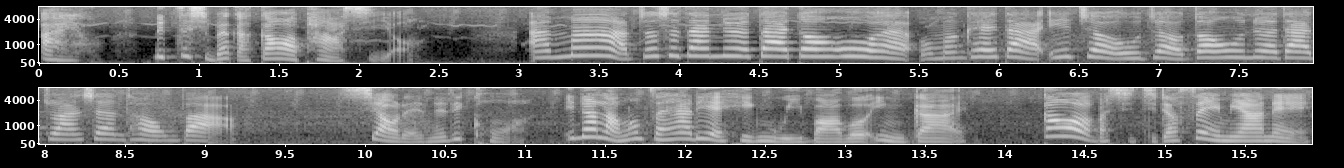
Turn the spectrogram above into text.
哎呦，你这是要把狗啊拍死哦！阿妈，这是在虐待动物哎！我们可以打一九五九动物虐待专线通报。少年的你看，因那人拢知影你的行为吧无应该，狗啊嘛是一条性命呢。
